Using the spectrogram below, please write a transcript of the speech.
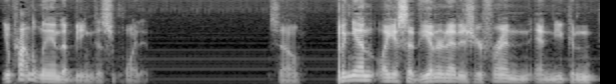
you'll probably end up being disappointed. So, but again, like I said, the internet is your friend, and you can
